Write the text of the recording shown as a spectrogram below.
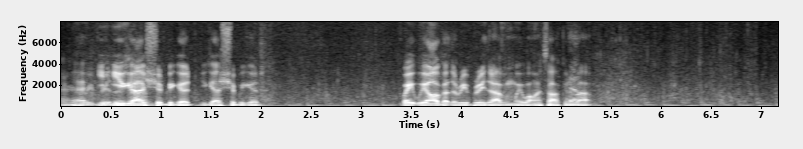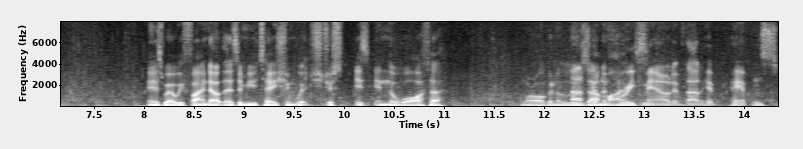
Yeah, you, you guys on. should be good. You guys should be good. Wait, we all got the rebreather, haven't we? What am I talking Yeah. about? Here's where we find out there's a mutation which just is in the water. And we're all going to lose That's our gonna minds. freak me out if that happens.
